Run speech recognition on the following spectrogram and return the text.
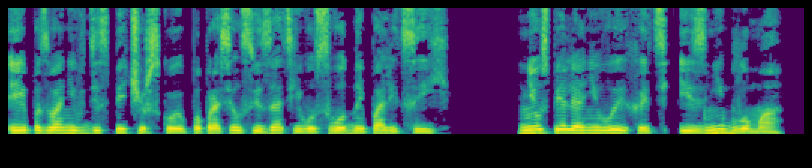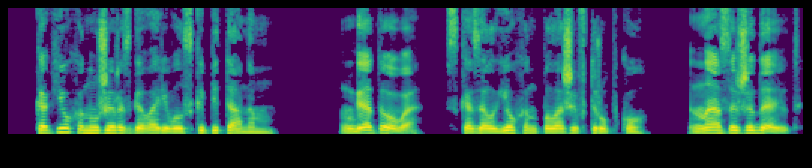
и, позвонив в диспетчерскую, попросил связать его с водной полицией. Не успели они выехать из Ниблума, как Йохан уже разговаривал с капитаном. «Готово», — сказал Йохан, положив трубку. «Нас ожидают».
